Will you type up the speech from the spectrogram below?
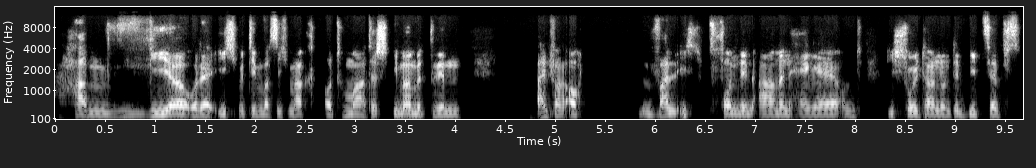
haben wir oder ich mit dem, was ich mache, automatisch immer mit drin. Einfach auch, weil ich von den Armen hänge und die Schultern und den Bizeps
